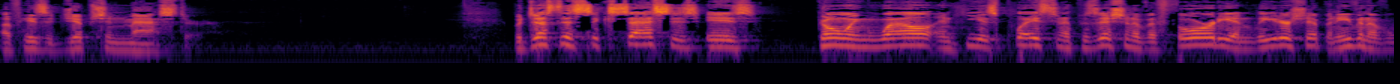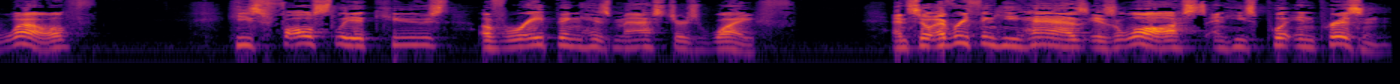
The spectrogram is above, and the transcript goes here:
of his Egyptian master. But just as success is, is going well and he is placed in a position of authority and leadership and even of wealth, he's falsely accused of raping his master's wife. And so everything he has is lost and he's put in prison.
